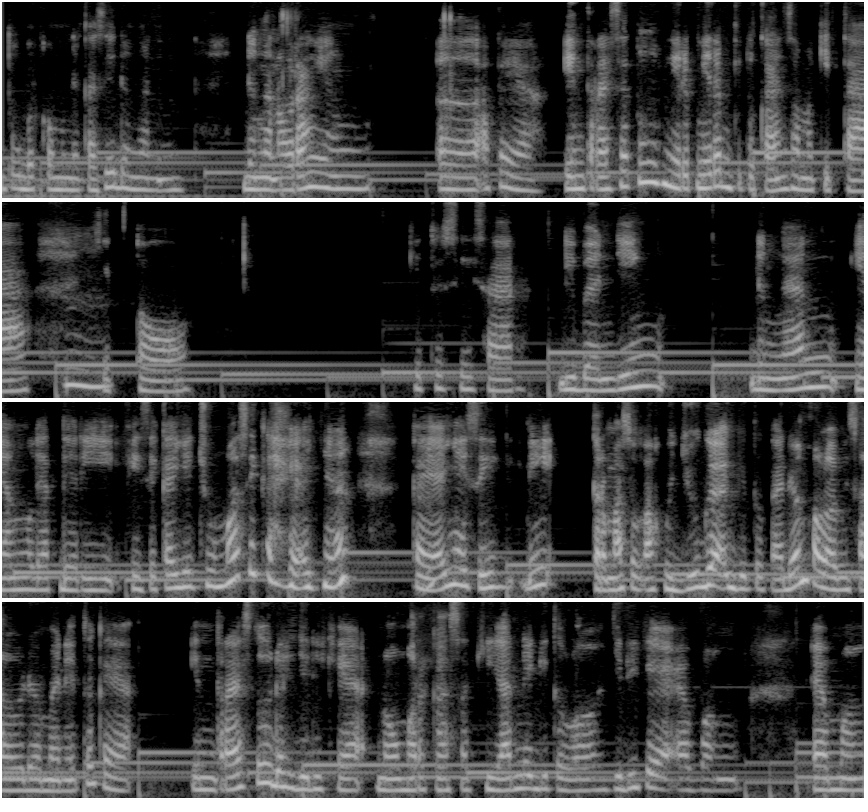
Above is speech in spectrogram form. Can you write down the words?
untuk berkomunikasi dengan dengan orang yang uh, apa ya interestnya tuh mirip-mirip gitu kan sama kita hmm. gitu gitu sih Sar. Dibanding dengan yang lihat dari fisik aja. Cuma sih kayaknya kayaknya sih ini termasuk aku juga gitu. Kadang kalau misalnya udah main itu kayak interest tuh udah jadi kayak nomor kesekiannya gitu loh. Jadi kayak emang emang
